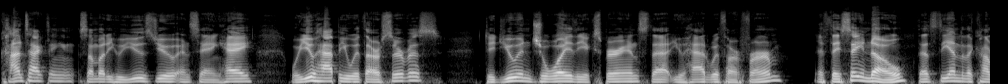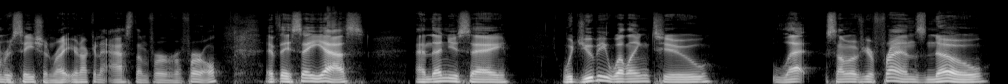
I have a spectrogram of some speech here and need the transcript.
contacting somebody who used you and saying, "Hey, were you happy with our service? Did you enjoy the experience that you had with our firm?" If they say no, that's the end of the conversation, right? You're not going to ask them for a referral. If they say yes, and then you say, "Would you be willing to let some of your friends know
